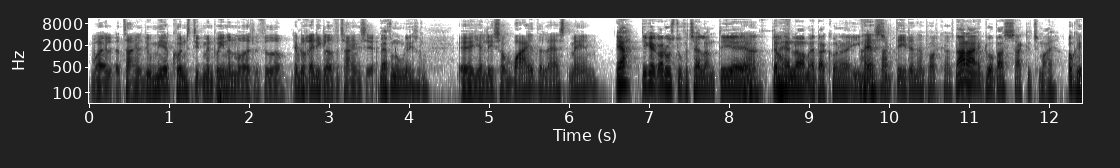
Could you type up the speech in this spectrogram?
hvor alt er tegnet. Det er jo mere kunstigt, men på en eller anden måde er det lidt federe. Jeg blev rigtig glad for tegneserier. Hvad for nogle læser du? Øh, jeg læser Why the Last Man. Ja, det kan jeg godt huske, du fortalte om. Det, Ja, ja, den nå. handler om, at der kun er en. Har jeg sagt det i den her podcast? Nej, nej, du har bare sagt det til mig. Okay,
